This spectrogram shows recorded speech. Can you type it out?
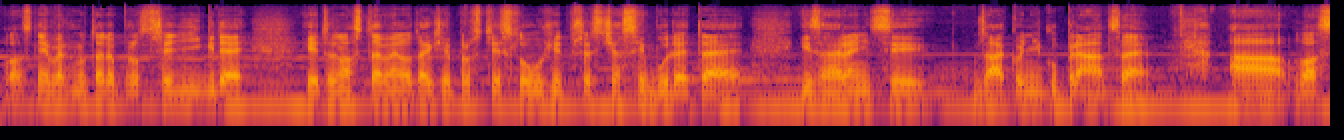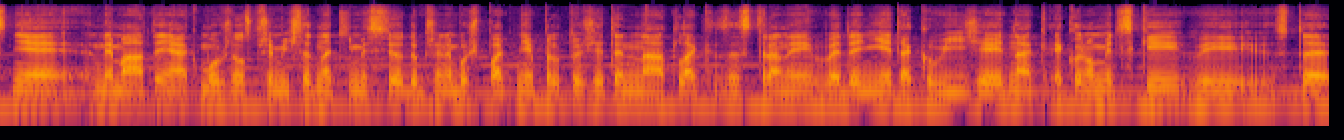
vlastně vrhnuta do prostředí, kde je to nastaveno tak, že prostě sloužit přes časy budete i za hranici zákonníku práce a vlastně nemáte nějak možnost přemýšlet nad tím, jestli je to dobře nebo špatně, protože ten nátlak ze strany vedení je takový, že jednak ekonomicky vy jste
